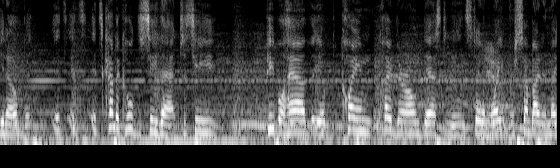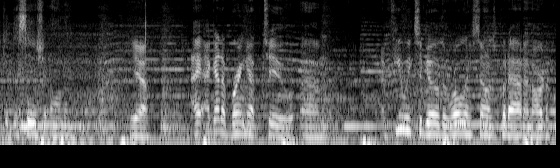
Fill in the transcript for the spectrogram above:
You know, but it's it's it's kind of cool to see that to see people have you know, claim claim their own destiny instead of Yeah. waiting for somebody to make a decision on them. Yeah. I, I got to bring up too. Um, a few weeks ago, the Rolling Stones put out an article,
